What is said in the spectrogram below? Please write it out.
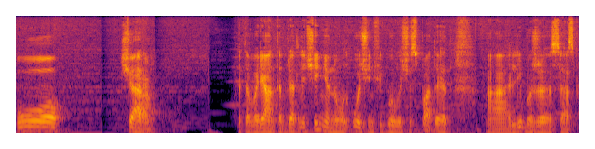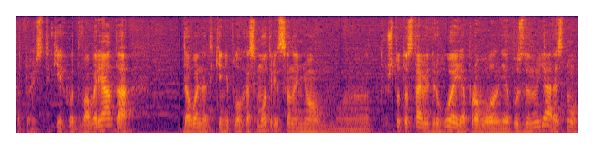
по чарам это вариант обряд лечения, но он очень фигово сейчас падает. А, либо же сеска. То есть таких вот два варианта. Довольно-таки неплохо смотрится на нем. А, что-то ставить другое. Я пробовал необузданную ярость. Ну,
